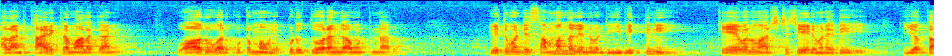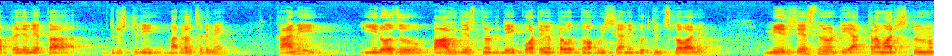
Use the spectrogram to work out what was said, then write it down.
అలాంటి కార్యక్రమాలకు కానీ వారు వారి కుటుంబం ఎప్పుడు దూరంగా ఉంటున్నారు. ఎటువంటి సంబంధం లేనటువంటి ఈ వ్యక్తిని కేవలం అరెస్ట్ చేయడం అనేది ఈ యొక్క ప్రజల యొక్క దృష్టిని మరల్చడమే. కానీ ఈరోజు పాలన చేస్తున్నటువంటి కూటమి ప్రభుత్వం ఒక విషయాన్ని గుర్తుంచుకోవాలి. మీరు చేస్తున్నటువంటి అక్రమ అరెస్టులను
